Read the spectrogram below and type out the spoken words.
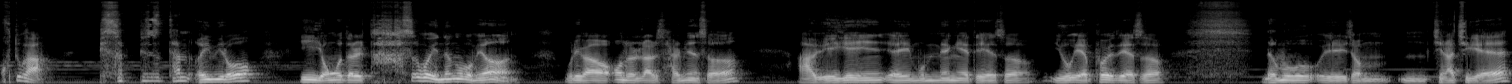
모두가 비슷비슷한 의미로 이 용어들을 다 쓰고 있는 거 보면 우리가 오늘날 살면서 아 외계인의 문명에 대해서 UFO에 대해서 너무 좀 음, 지나치게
